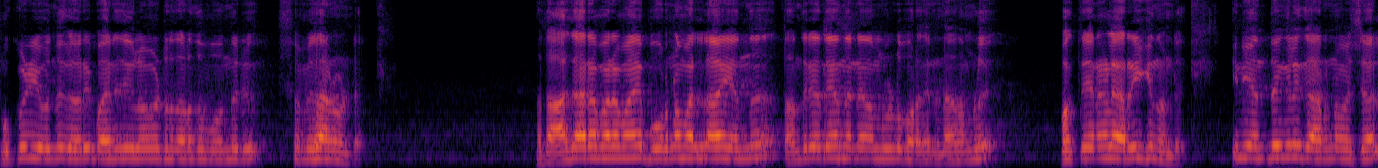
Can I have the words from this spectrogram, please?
പുക്കുഴി വന്ന് കയറി പതിനഞ്ച് കിലോമീറ്റർ നടന്നു പോകുന്നൊരു സംവിധാനമുണ്ട്. അത് ആചാരപരമായി പൂർണമല്ല എന്ന് തന്ത്രി അദ്ദേഹം തന്നെ നമ്മളോട് പറഞ്ഞിട്ടുണ്ട്. നമ്മൾ ഭക്തജനങ്ങളെ അറിയിക്കുന്നുണ്ട്. ഇനി എന്തെങ്കിലും കാരണവശാൽ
